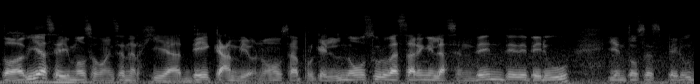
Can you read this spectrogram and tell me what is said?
todavía seguimos con esa energía de cambio, ¿no? O sea, porque el nodo sur va a estar en el ascendente de Perú y entonces Perú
